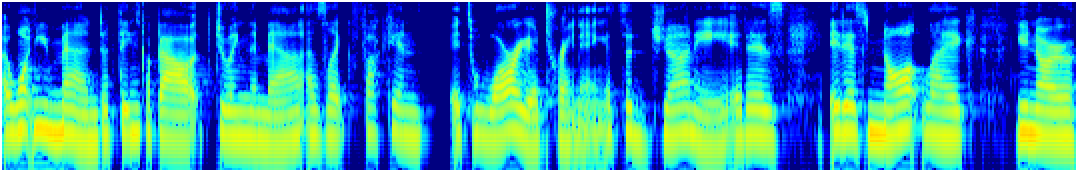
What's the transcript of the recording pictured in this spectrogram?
I want you men to think about doing the man as like fucking it's warrior training. It's a journey. It is it is not like, you know,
